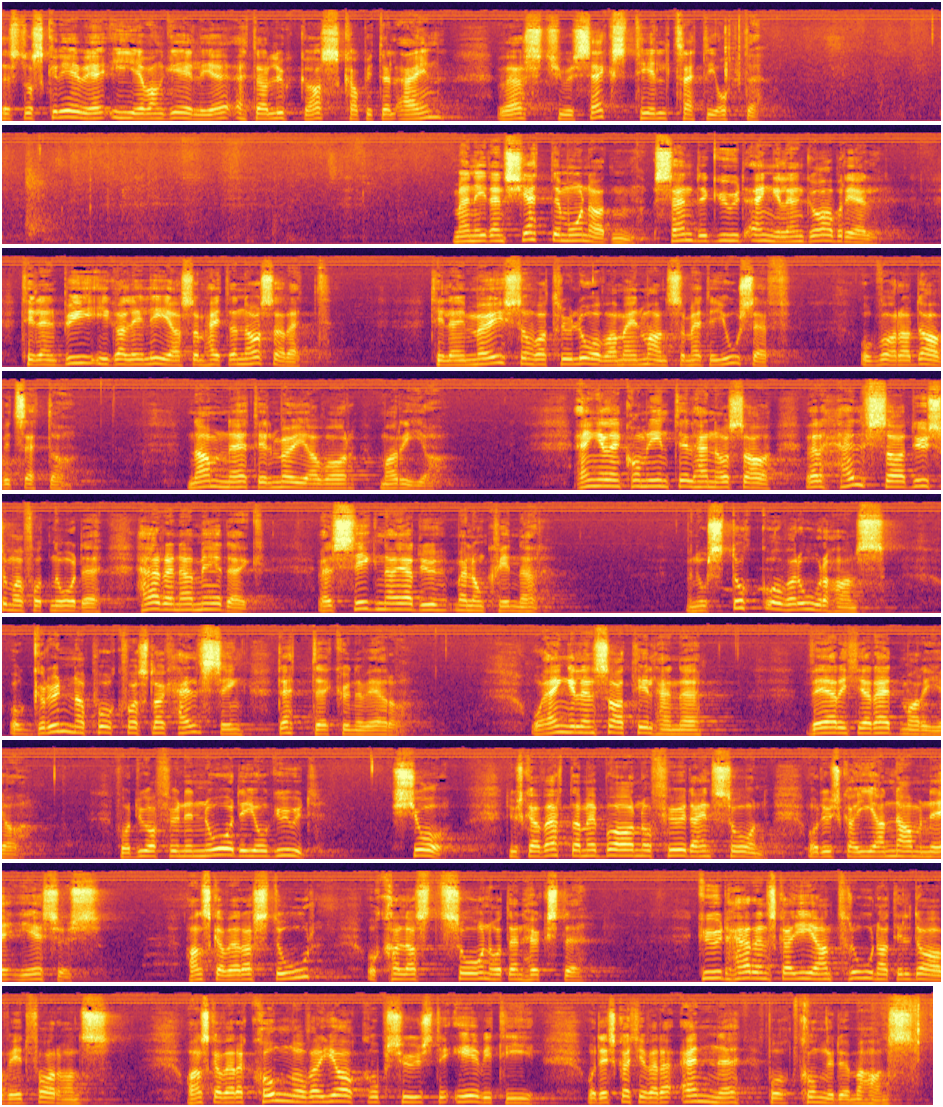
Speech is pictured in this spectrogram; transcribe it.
Det står skrevet i evangeliet etter Lukas kapittel 1, vers 26 til 38. Men i den sjette måneden sendte Gud engelen Gabriel til en by i Galilea som heter Nasaret, til ei møy som var trulova med en mann som heter Josef, og var av Davids ætter. Navnet til møya var Maria. Engelen kom inn til henne og sa, Vær helsa, du som har fått nåde, Herren er med deg, velsigna er du mellom kvinner. Men hun stokk over ordet hans og grunna på hva slag helsing dette kunne være. Og engelen sa til henne, Vær ikke redd, Maria, for du har funnet nåde hjå Gud. Sjå, du skal verta med barn og føde en sønn, og du skal gi han navnet Jesus. Han skal være stor og kallast Sønn åt den høgste. Gud Herren skal gi han trona til David, far hans, og han skal være konge over Jakobs hus til evig tid, og det skal ikke være ende på kongedømmet hans.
